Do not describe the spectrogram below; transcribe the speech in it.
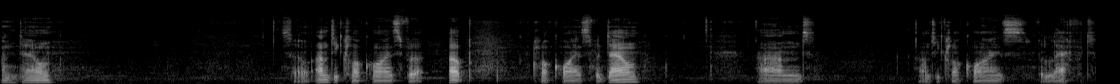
and down. So anti-clockwise for up clockwise for down and anti-clockwise for left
